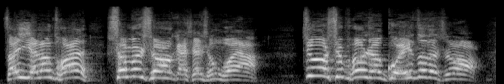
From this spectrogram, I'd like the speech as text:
咱野狼团什么时候改善生活呀？就是碰上鬼子的时候。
